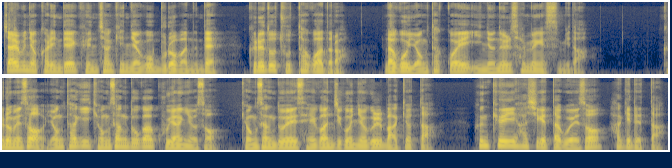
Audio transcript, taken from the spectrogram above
짧은 역할인데 괜찮겠냐고 물어봤는데 그래도 좋다고 하더라. 라고 영탁과의 인연을 설명했습니다. 그러면서 영탁이 경상도가 고향이어서 경상도의 세관 직원 역을 맡겼다. 흔쾌히 하시겠다고 해서 하게 됐다.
